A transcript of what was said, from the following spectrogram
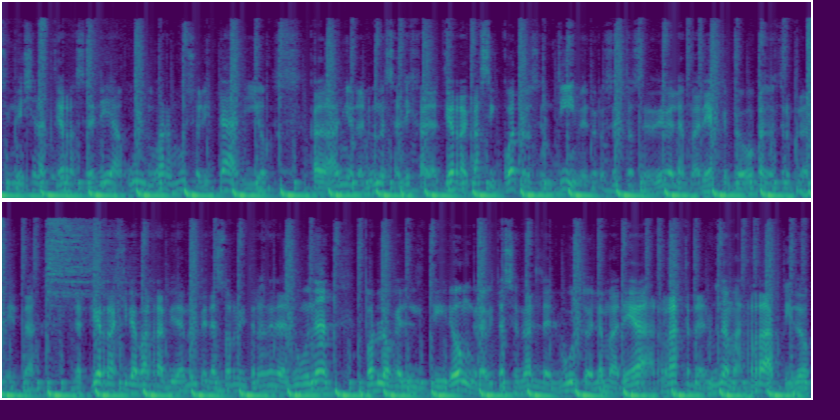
Sin ella la Tierra sería un lugar muy solitario. Cada año la Luna se aleja de la Tierra casi 4 centímetros. Esto se debe a las mareas que provoca nuestro planeta. La Tierra gira más rápidamente en las órbitas de la Luna, por lo que el tirón gravitacional del bulto de la marea arrastra la Luna más rápido.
